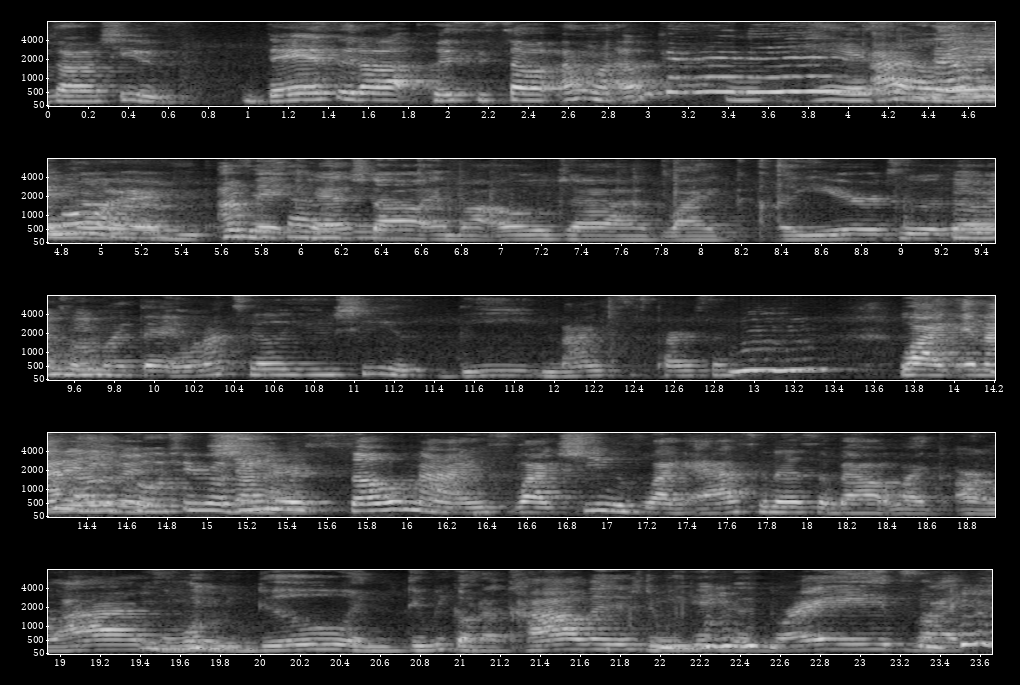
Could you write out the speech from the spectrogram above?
lubes on. She was dancing up, pussy so. I'm like, okay, Mm, man. Yeah, I so Tell me more. um, I met is how Kash Doll at my old job like a year or two ago or Mhm. something like that. And when I tell you, she is the nicest person. Mhm. Like, and I She didn't even. cool. She real down to was earth. so nice. Like, she was like asking us about like our lives and what we mm-hmm. do, and did we go to college? Did we get good mm-hmm. grades? Like, mm-hmm.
